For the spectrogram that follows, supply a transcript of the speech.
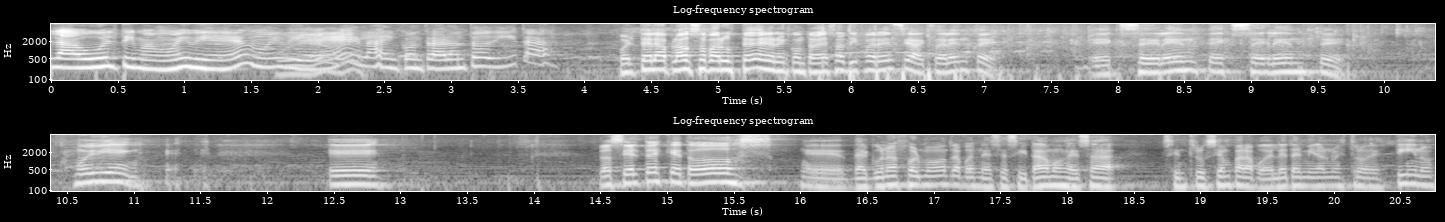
la última. Muy bien, muy, bien. Las encontraron toditas. Fuerte el aplauso para ustedes en encontrar esas diferencias. Excelente. Excelente, excelente. Muy bien. Eh, lo cierto es que todos, eh, de alguna forma u otra, pues necesitamos esa, esa instrucción para poder determinar nuestro destino.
